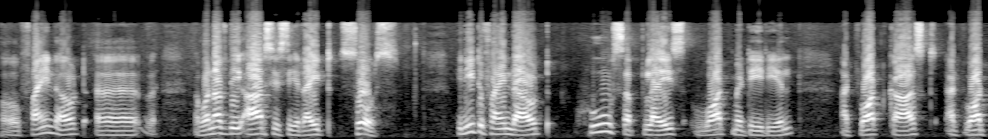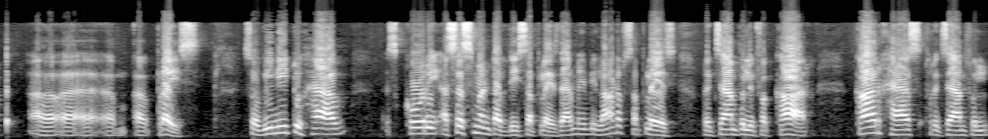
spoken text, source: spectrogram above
uh, find out uh, one of the R's is the right source. We need to find out who supplies what material at what cost at what um, price. So, we need to have scoring assessment of these suppliers. There may be lot of suppliers. For example if a car car has for example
